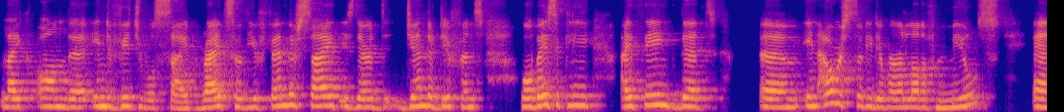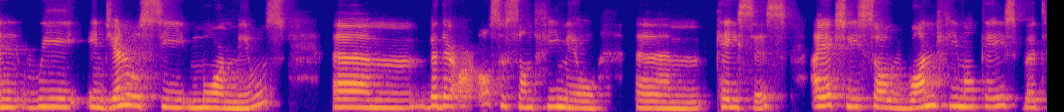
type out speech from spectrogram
like on the individual side, right? So the offender side, is there gender difference? Well, basically, I think that um, in our study, there were a lot of males and we in general see more males. Um, but there are also some female um, cases. I actually saw one female case, but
